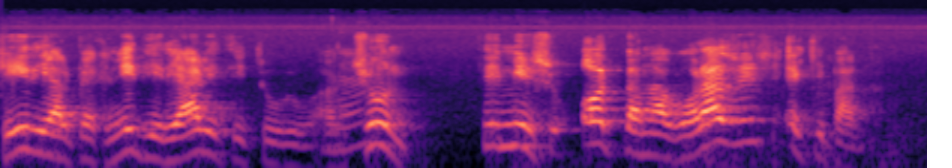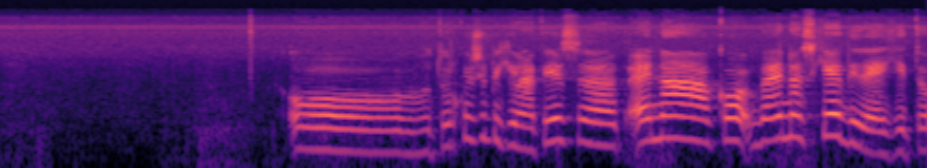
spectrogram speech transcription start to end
serial παιχνίδι reality του Ναι. Αρτσούν, θυμήσου όταν αγοράζεις εκεί πάνω. Ο Τούρκος επιχειρηματίας ε, ένα, ακο- ένα σχέδιο έχει, το,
